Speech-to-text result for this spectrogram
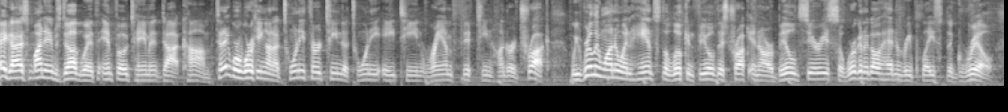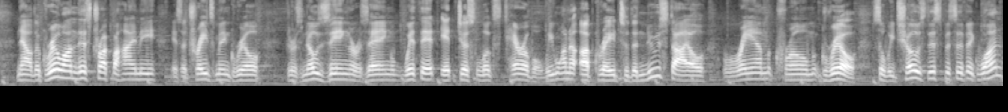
Hey guys, my name is Doug with Infotainment.com. Today we're working on a 2013 to 2018 Ram 1500 truck. We really want to enhance the look and feel of this truck in our build series, so we're going to go ahead and replace the grill. Now the grill on this truck behind me is a tradesman grill. There's no zing or zang with it. It just looks terrible. We want to upgrade to the new style Ram Chrome Grill. So we chose this specific one.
